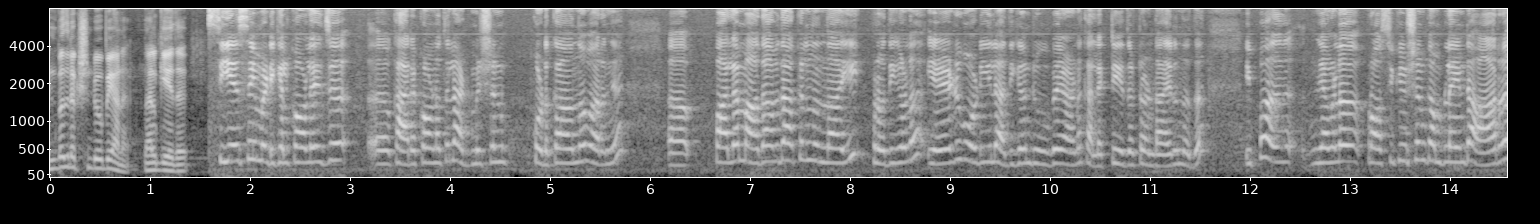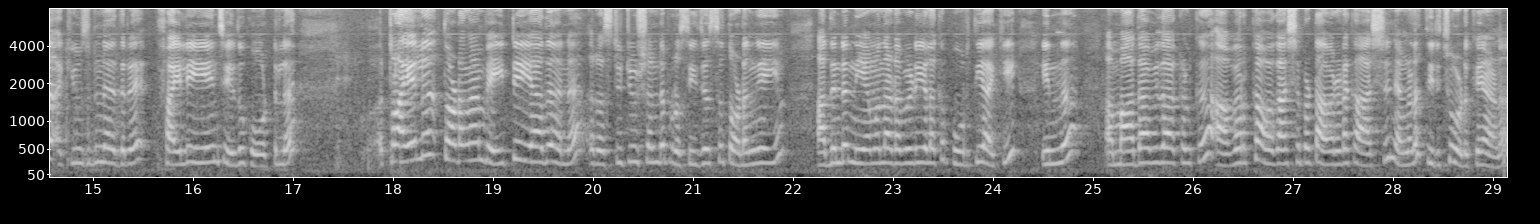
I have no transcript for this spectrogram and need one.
എൺപത് ലക്ഷം രൂപയാണ് നൽകിയത്. C S I medical college കാരക്കോണത്തിൽ അഡ്മിഷൻ കൊടുക്കാമെന്ന് പറഞ്ഞ് പല മാതാപിതാക്കളിൽ നിന്നായി പ്രതികൾ ഏഴ് കോടിയിലധികം രൂപയാണ് കളക്ട് ചെയ്തിട്ടുണ്ടായിരുന്നത്. ഇപ്പോൾ ഞങ്ങൾ പ്രോസിക്യൂഷൻ കംപ്ലൈന്റ് ആറ് അക്യൂസ്ഡിനെതിരെ ഫയൽ ചെയ്യുകയും ചെയ്തു കോർട്ടിൽ ട്രയൽ തുടങ്ങാൻ വെയിറ്റ് ചെയ്യാതെ തന്നെ റെസ്റ്റിറ്റ്യൂഷന്റെ പ്രൊസീജിയേഴ്സ് തുടങ്ങുകയും അതിന്റെ നിയമ നടപടികളൊക്കെ പൂർത്തിയാക്കി ഇന്ന് മാതാപിതാക്കൾക്ക് അവർക്ക് അവകാശപ്പെട്ട അവരുടെ കാശ് ഞങ്ങൾ തിരിച്ചു കൊടുക്കുകയാണ്.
